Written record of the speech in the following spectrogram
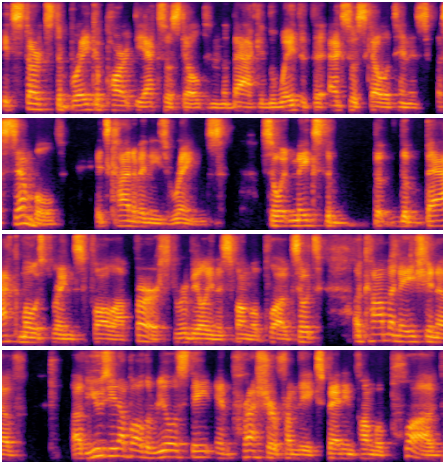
it starts to break apart the exoskeleton in the back. And the way that the exoskeleton is assembled, it's kind of in these rings. So it makes the the, the backmost rings fall off first, revealing this fungal plug. So it's a combination of of using up all the real estate and pressure from the expanding fungal plug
